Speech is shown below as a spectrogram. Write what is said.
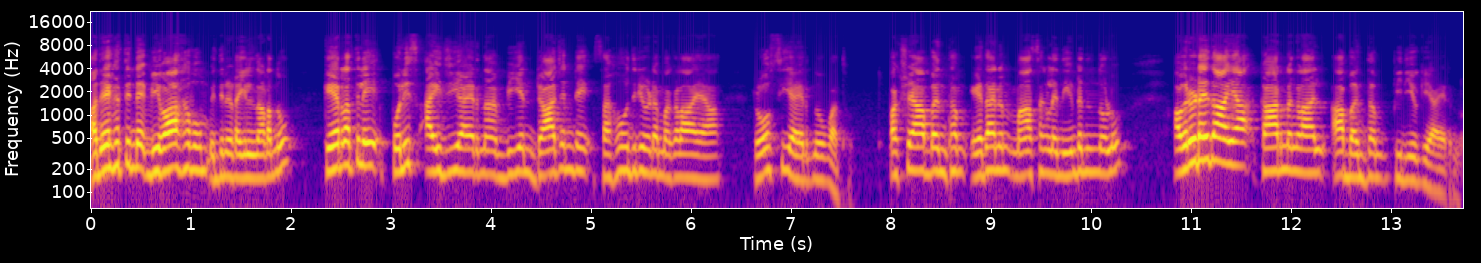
അദ്ദേഹത്തിന്റെ വിവാഹവും ഇതിനിടയിൽ നടന്നു. കേരളത്തിലെ പോലീസ് ഐ ജി ആയിരുന്ന വി എൻ രാജന്റെ സഹോദരിയുടെ മകളായ റോസിയായിരുന്നു വധു. പക്ഷേ ആ ബന്ധം ഏതാനും മാസങ്ങളെ നീണ്ടു നിന്നുള്ളൂ. അവരുടേതായ കാരണങ്ങളാൽ ആ ബന്ധം പിരിയുകയായിരുന്നു.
